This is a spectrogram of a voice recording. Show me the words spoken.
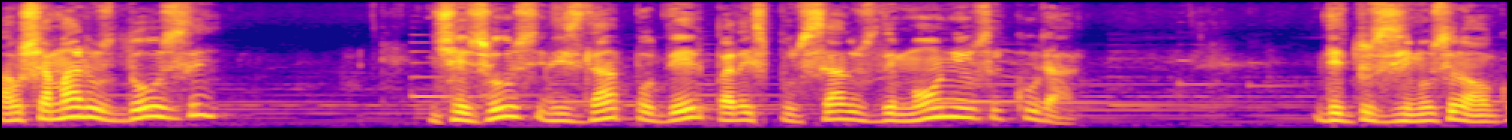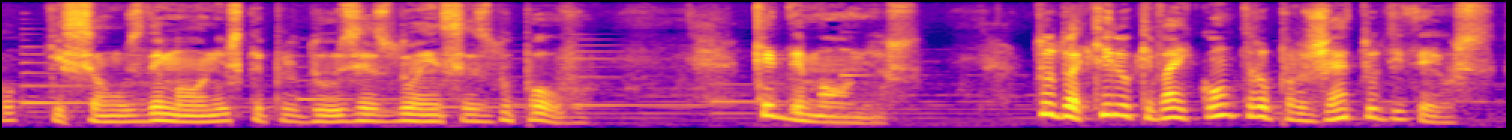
Ao chamar os doze, Jesus lhes dá poder para expulsar os demônios e curar. Deduzimos logo que são os demônios que produzem as doenças do povo. Que demônios? Tudo aquilo que vai contra o projeto de Deus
